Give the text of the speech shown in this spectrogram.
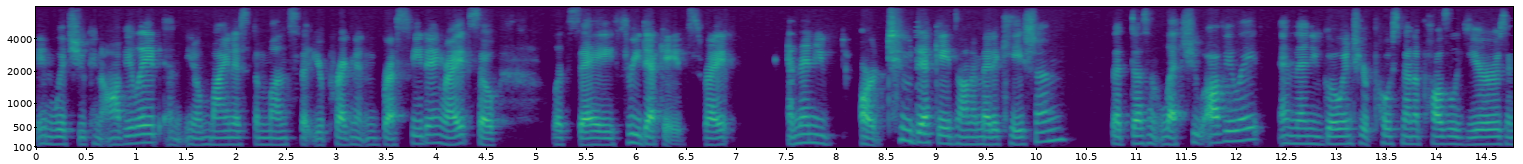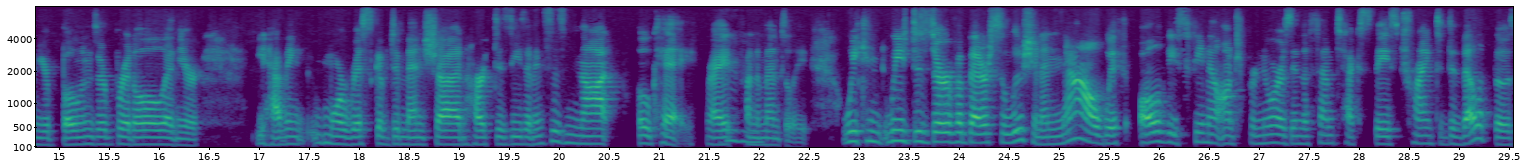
in which you can ovulate and, you know, minus the months that you're pregnant and breastfeeding, right? So let's say three decades, right? And then you are two decades on a medication that doesn't let you ovulate. And then you go into your postmenopausal years and your bones are brittle and you're, you're having more risk of dementia and heart disease. I mean, this is not okay right mm-hmm. fundamentally we can we deserve a better solution and now with all of these female entrepreneurs in the femtech space trying to develop those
